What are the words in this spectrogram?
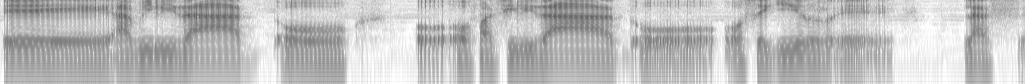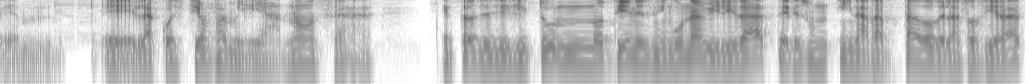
eh, habilidad o, facilidad o, seguir eh, las, em, la cuestión familiar, ¿no? O sea, entonces, si tú no tienes ninguna habilidad, eres un inadaptado de la sociedad,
